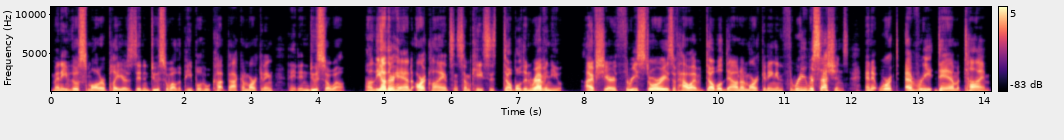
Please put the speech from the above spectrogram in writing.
Many of those smaller players didn't do so well. The people who cut back on marketing, they didn't do so well. On the other hand, our clients in some cases doubled in revenue. I've shared three stories of how I've doubled down on marketing in three recessions, and it worked every damn time.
